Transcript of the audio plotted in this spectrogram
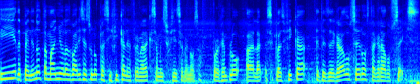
Y dependiendo del tamaño de las varices, uno clasifica la enfermedad que se llama insuficiencia venosa. Por ejemplo, se clasifica desde grado 0 hasta grado 6.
